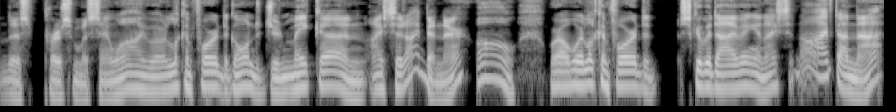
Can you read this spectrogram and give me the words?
this person was saying, "Well, we're looking forward to going to Jamaica," and I said, "I've been there." Oh, well, we're looking forward to scuba diving, and I said, "No, I've done that."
